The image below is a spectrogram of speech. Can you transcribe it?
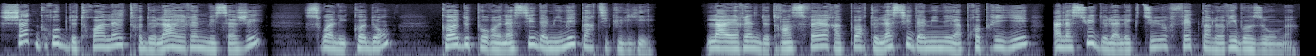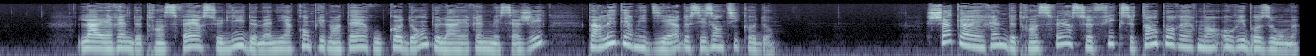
Chaque groupe de trois lettres de l'ARN messager, soit les codons, code pour un acide aminé particulier. L'ARN de transfert apporte l'acide aminé approprié à la suite de la lecture faite par le ribosome. L'ARN de transfert se lie de manière complémentaire au codon de l'ARN messager par l'intermédiaire de ses anticodons. Chaque ARN de transfert se fixe temporairement au ribosome,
